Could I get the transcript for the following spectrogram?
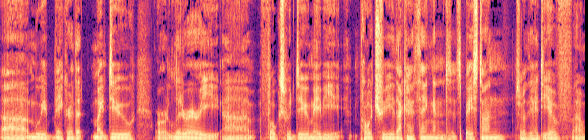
uh, movie maker that might do or literary uh, folks would do maybe poetry that kind of thing and it's based on sort of the idea of uh,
